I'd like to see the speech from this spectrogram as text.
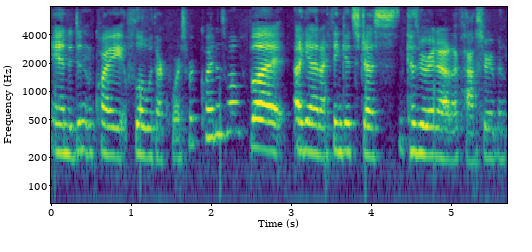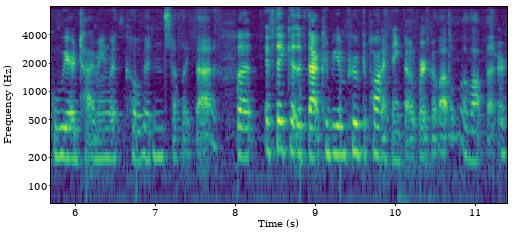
and it didn't quite flow with our coursework quite as well. But again, I think it's just because we and out of the classroom and weird timing with COVID and stuff like that. But if they could, if that could be improved upon, I think that would work a lot, a lot better.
